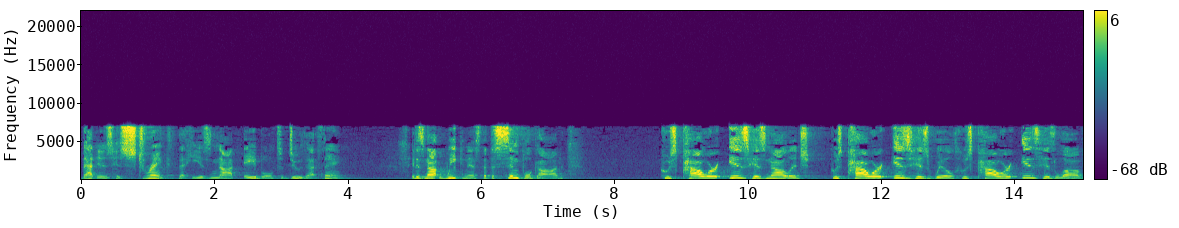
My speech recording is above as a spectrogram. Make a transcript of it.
That is his strength that he is not able to do that thing. It is not weakness that the simple God, whose power is his knowledge, whose power is his will, whose power is his love,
